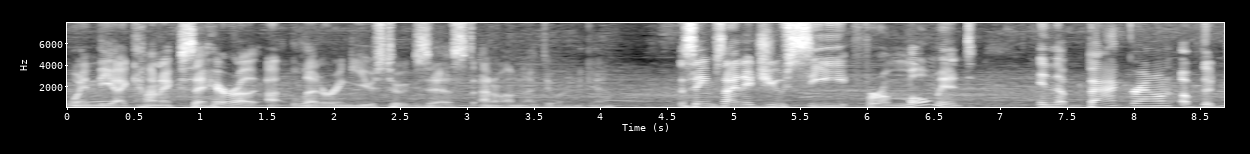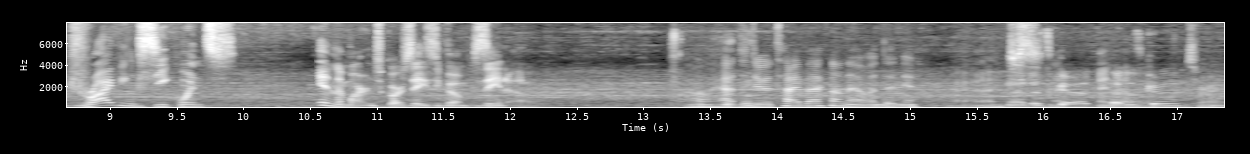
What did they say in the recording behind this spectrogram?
when the iconic Sahara uh, lettering used to exist. I don't. I'm not doing it again. The same signage you see for a moment in the background of the driving sequence in the Martin Scorsese film Casino. Oh, had to do a tie back on that one, didn't you? I That is good. I That know. is good. That's right.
